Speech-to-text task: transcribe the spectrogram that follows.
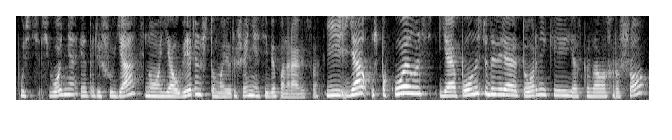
пусть сегодня это решу я, но я уверен, что мое решение тебе понравится. И я успокоилась, я полностью доверяю Торнике, я сказала, хорошо,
